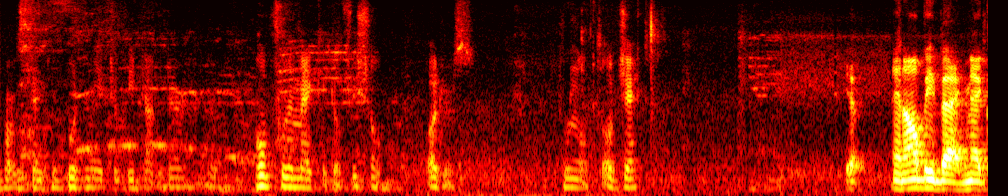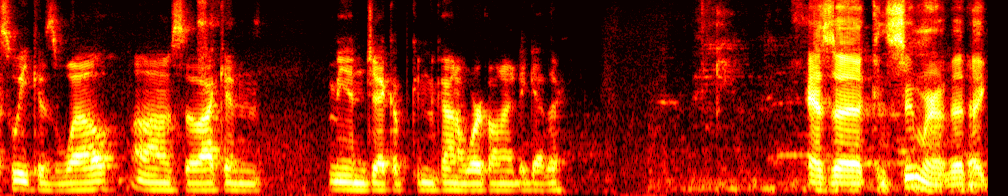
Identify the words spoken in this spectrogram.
work that would need to be done there. hopefully, make it official. Others will not object. Yep. And I'll be back next week as well. Uh, so I can, me and Jakub can kind of work on it together. As a consumer of it, I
